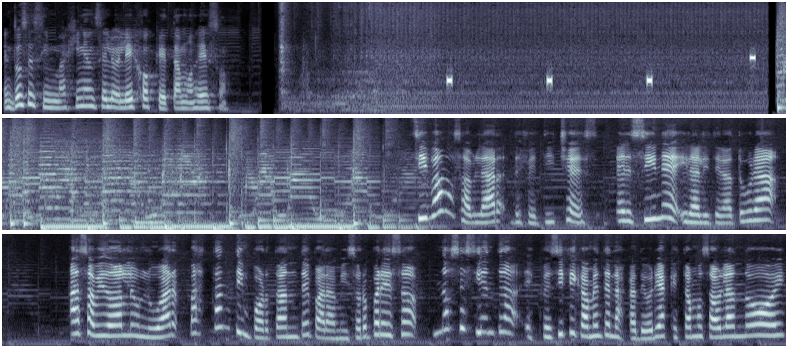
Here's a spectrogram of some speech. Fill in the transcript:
Entonces imagínense lo lejos que estamos de eso. Si vamos a hablar de fetiches, el cine y la literatura ha sabido darle un lugar bastante importante para mi sorpresa. No sé si entra específicamente en las categorías que estamos hablando hoy,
